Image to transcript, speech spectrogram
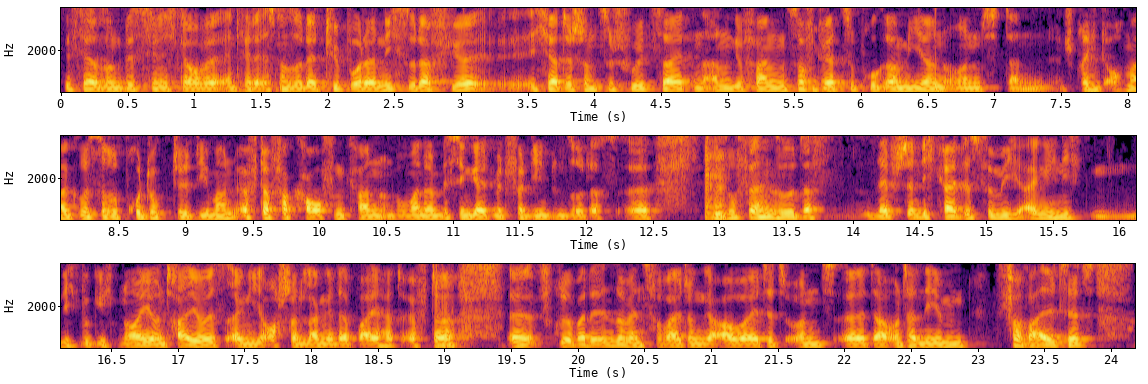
ist ja so ein bisschen, ich glaube, entweder ist man so der Typ oder nicht so dafür. Ich hatte schon zu Schulzeiten angefangen, Software zu programmieren und dann entsprechend auch mal größere Produkte, die man öfter verkaufen kann und wo man dann ein bisschen Geld mit verdient und so. Das äh, mhm. insofern so, dass Selbstständigkeit ist für mich eigentlich nicht, nicht wirklich neu und Hajo ist eigentlich auch schon lange dabei, hat öfter äh, früher bei der Insolvenzverwaltung gearbeitet und äh, da Unternehmen verwaltet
